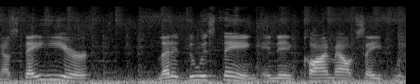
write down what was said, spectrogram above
Now stay here, let it do its thing, and then climb out safely.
